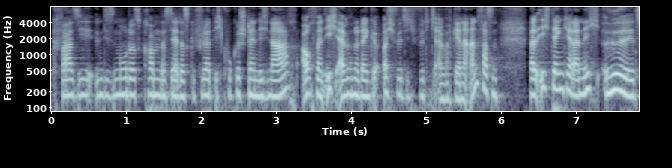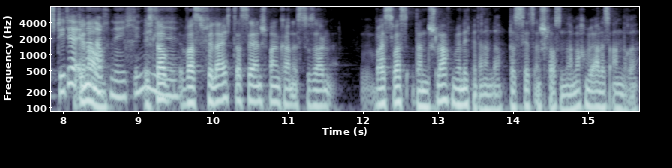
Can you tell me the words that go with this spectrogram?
quasi in diesen Modus kommen, dass der das Gefühl hat, ich gucke ständig nach, auch wenn ich einfach nur denke, oh, ich würde dich, würde dich einfach gerne anfassen, weil ich denke ja dann nicht, äh, jetzt steht er immer noch nicht. Nee. Ich glaube, was vielleicht das sehr entspannen kann, ist zu sagen, weißt du was, dann schlafen wir nicht miteinander. Das ist jetzt entschlossen, dann machen wir alles andere.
